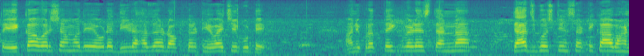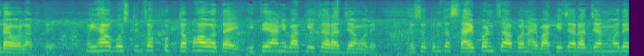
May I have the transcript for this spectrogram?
तर एका वर्षामध्ये एवढे दीड हजार डॉक्टर ठेवायचे कुठे? आणि प्रत्येक वेळेस त्यांना त्याच गोष्टींसाठी का भांडावं लागते मग ह्या गोष्टींचा खूप तफावत आहे इथे आणि बाकीच्या राज्यामध्ये. जसं तुमचा स्टायपंडचा पण आहे बाकीच्या राज्यांमध्ये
